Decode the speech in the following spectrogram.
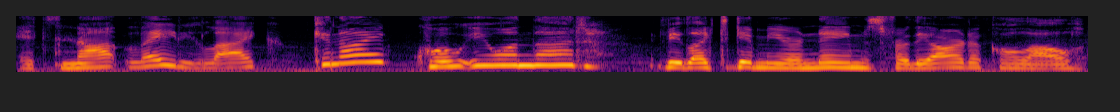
It's not ladylike. Can I quote you on that? If you'd like to give me your names for the article, I'll.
